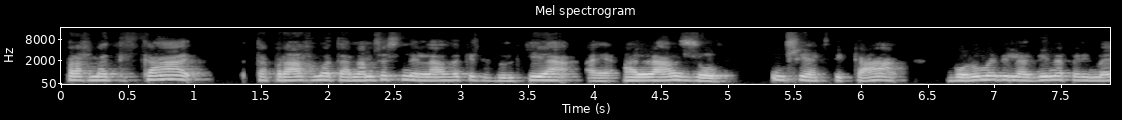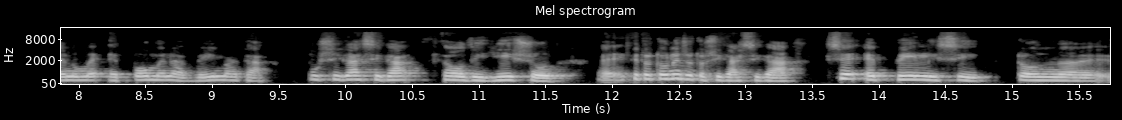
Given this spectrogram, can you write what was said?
Πραγματικά τα πράγματα ανάμεσα στην Ελλάδα και την Τουρκία ε, αλλάζουν ουσιαστικά; Μπορούμε δηλαδή να περιμένουμε επόμενα βήματα που σιγά σιγά θα οδηγήσουν, ε, και το τονίζω το σιγά σιγά, σε επίλυση των, ε,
